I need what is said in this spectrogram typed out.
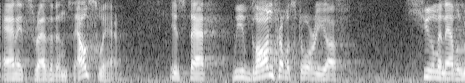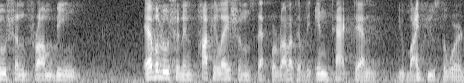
and its residents elsewhere, is that we've gone from a story of human evolution from being evolution in populations that were relatively intact and you might use the word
